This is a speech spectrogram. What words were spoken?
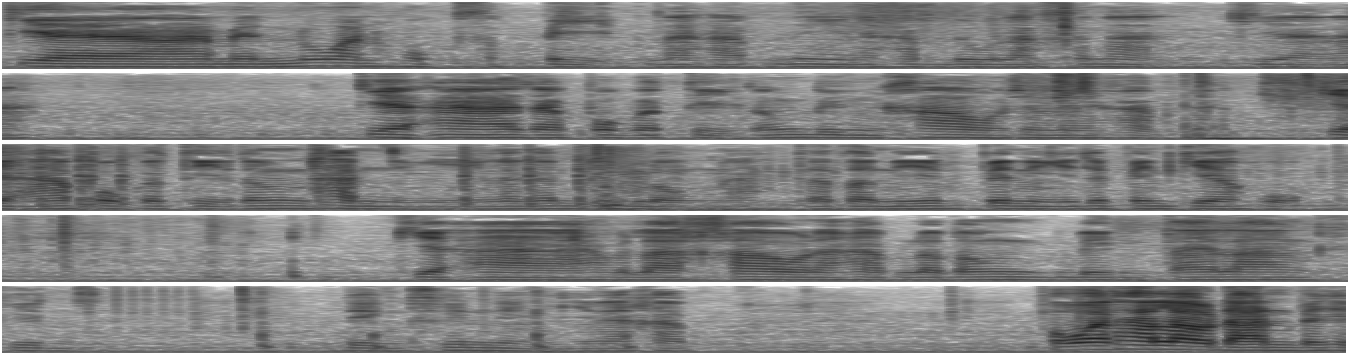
เกียร์แมนนวล6สปีดนะครับนี่นะครับดูลักษณะของเกียร์นะเกียร์ R จากปกติต้องดึงเข้าใช่ไหมครับเกียเกียร์ R ปกติต้องทำอย่างนี้แล้วก็ดึงลงนะแต่ตอนนี้เป็นอย่างนี้จะเป็นเกียร์6เกียร์ R เวลาเข้านะครับ เราต้องดึงใต้ล่างขึ้น ดึงขึ้นอย่างนี้นะครับ เพราะว่าถ้าเราดันไปเ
